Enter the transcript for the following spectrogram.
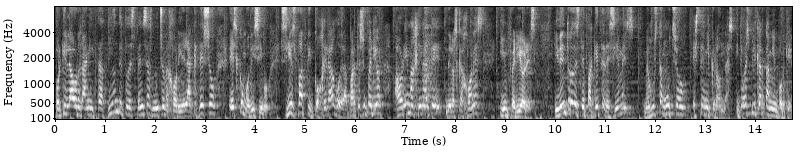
porque la organización de tu despensa es mucho mejor y el acceso es comodísimo. Si es fácil coger algo de la parte superior, ahora imagínate de los cajones inferiores. Y dentro de este paquete de Siemens me gusta mucho este microondas y te voy a explicar también por qué.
